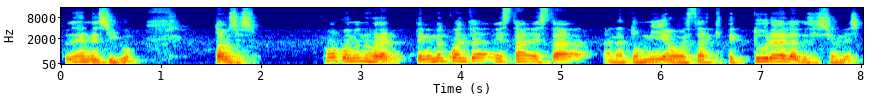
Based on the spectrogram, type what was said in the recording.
Entonces, déjenme sigo. Entonces, ¿cómo podemos mejorar? Teniendo en cuenta esta, esta anatomía o esta arquitectura de las decisiones,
